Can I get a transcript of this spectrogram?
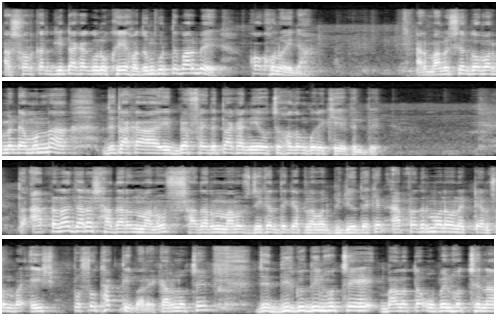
আর সরকার কি টাকাগুলো খেয়ে হজম করতে পারবে? কখনোই না। আর মানুষের গভর্নমেন্ট এমন না যে টাকা, এই ব্যবসায়ীদের টাকা নিয়ে হচ্ছে হজম করে খেয়ে ফেলবে। তো আপনারা যারা সাধারণ মানুষ সাধারণ মানুষ যেখান থেকে আপনারা আমার ভিডিও দেখেন, আপনাদের মনে অনেক টেনশন বা এই প্রশ্ন থাকতেই পারে। কারণ হচ্ছে যে দীর্ঘদিন হচ্ছে বাজারটা ওপেন হচ্ছে না,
